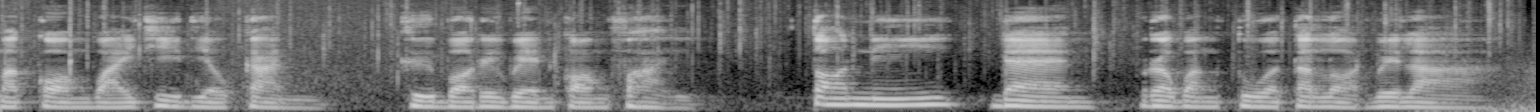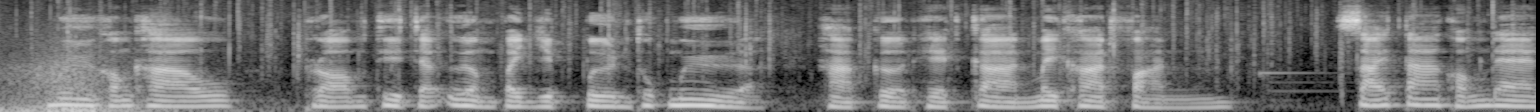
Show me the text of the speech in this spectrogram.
มากองไว้ที่เดียวกัน คือบริเวณกองไฟ ตอนนี้แดงระวังตัวตลอดเวลา มือของเขาพร้อมที่จะเอื้อมไปหยิบปืนทุกเมื่อ หากเกิดเหตุการณ์ไม่คาดฝัน สายตาของแดง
